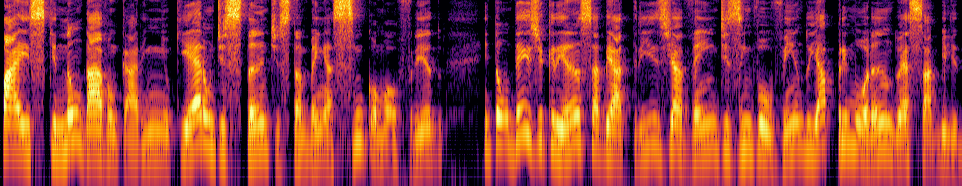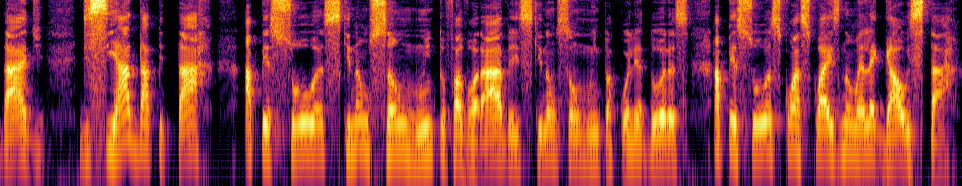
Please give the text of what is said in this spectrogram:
pais que não davam carinho, que eram distantes também, assim como Alfredo, então, desde criança, a Beatriz já vem desenvolvendo e aprimorando essa habilidade de se adaptar a pessoas que não são muito favoráveis, que não são muito acolhedoras, a pessoas com as quais não é legal estar.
